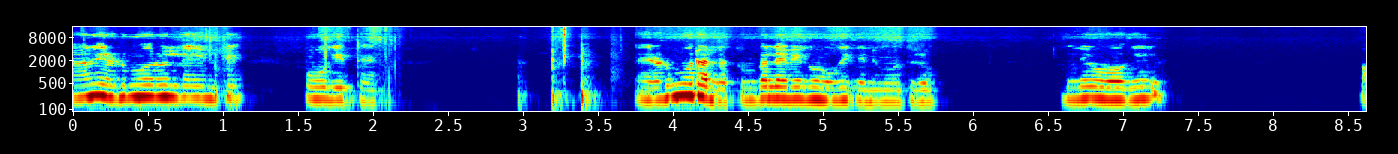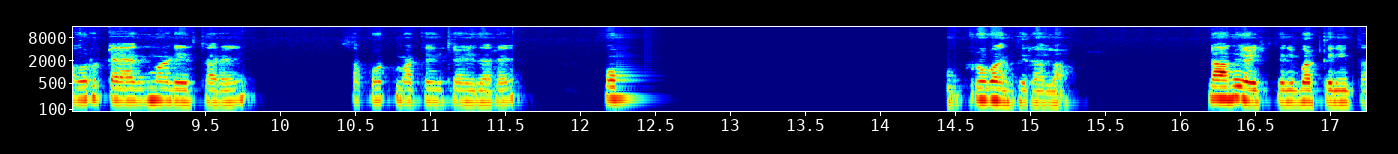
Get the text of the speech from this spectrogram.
ನಾನು ಎರಡು ಮೂರು ಲೈವ್ಗೆ ಹೋಗಿದ್ದೆ. ಎರಡು ಮೂರಲ್ಲ, ತುಂಬ ಲೈವಿಗೆ ಹೋಗಿದ್ದೀನಿ ಮೊದಲು ಅಲ್ಲಿ ಹೋಗಿ ಅವರು ಟ್ಯಾಗ್ ಮಾಡಿರ್ತಾರೆ ಸಪೋರ್ಟ್ ಮಾಡ್ತೀನಿ ಅಂತ ಹೇಳಿದ್ದಾರೆ. ಒಬ್ಬರು ಬಂದಿರಲ್ಲ, ನಾನು ಹೇಳ್ತೀನಿ, ಬರ್ತೀನಿ ಅಂತ.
